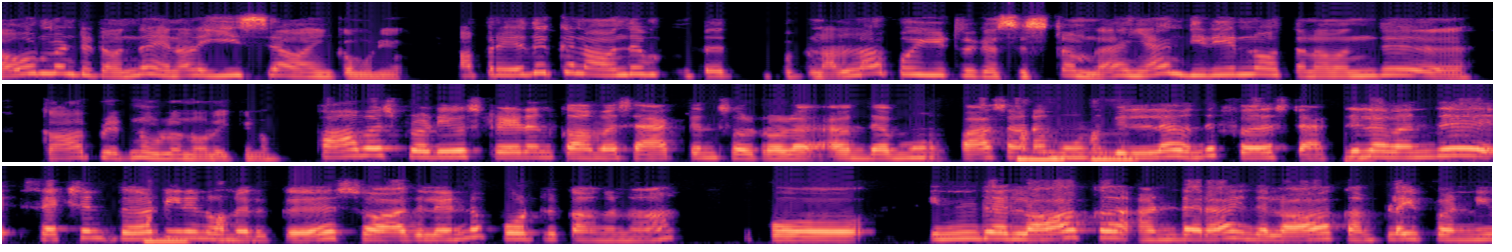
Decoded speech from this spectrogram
கவர்மெண்ட் வந்து என்னால ஈஸியா வாங்கிக்க முடியும். அப்புறம் எதுக்கு நான் வந்து இப்ப நல்லா போயிட்டு இருக்க சிஸ்டம்ல ஏன் திடீர்னு ஒருத்தனை வந்து கார்பரேட்னு உள்ள நுழைக்கணும்? Farmers produce trade and commerce ஆக்ட்னு சொல்றோம்ல அந்த பாஸ் ஆன மூணு பில்ல வந்து ஃபர்ஸ்ட் ஆக்ட் இதுல வந்து செக்ஷன் தேர்ட்டின்னு ஒண்ணு இருக்கு. சோ அதுல என்ன போட்டிருக்காங்கன்னா இப்போ இந்த லாக்கு அண்டரா இந்த லா கம்ப்ளை பண்ணி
